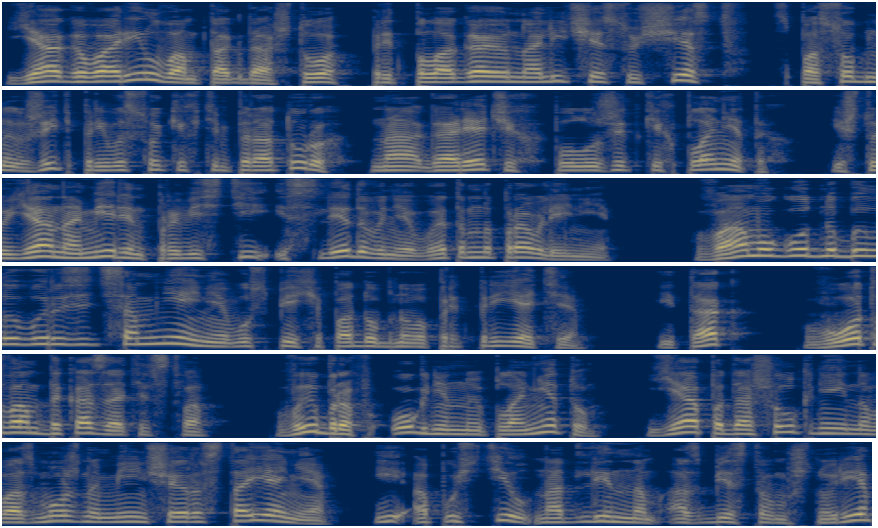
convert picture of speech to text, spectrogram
Я говорил вам тогда, что предполагаю наличие существ, способных жить при высоких температурах на горячих полужидких планетах и что я намерен провести исследование в этом направлении. Вам угодно было выразить сомнение в успехе подобного предприятия. Итак, вот вам доказательства. Выбрав огненную планету, Я подошел к ней на, возможно, меньшее расстояние и опустил на длинном асбестовом шнуре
